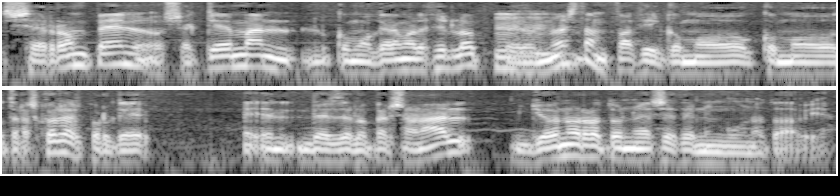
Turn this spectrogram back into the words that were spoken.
se rompen o se queman, como queramos decirlo, pero no es tan fácil como, como otras cosas, porque desde lo personal yo no he roto un SC ninguno todavía.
